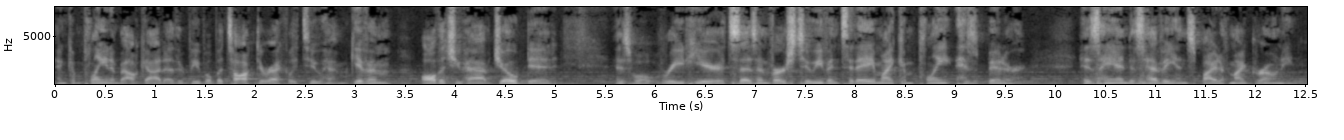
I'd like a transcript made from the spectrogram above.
and complain about God to other people, but talk directly to Him. Give Him all that you have. Job did, as we'll read here. It says in verse 2 Even today my complaint is bitter, His hand is heavy in spite of my groaning.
